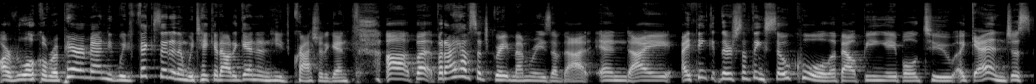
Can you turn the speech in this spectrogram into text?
our local repairman. We'd fix it and then we'd take it out again and he'd crash it again. Uh, but, but I have such great memories of that. And I, I think there's something so cool about being able to, again, just,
